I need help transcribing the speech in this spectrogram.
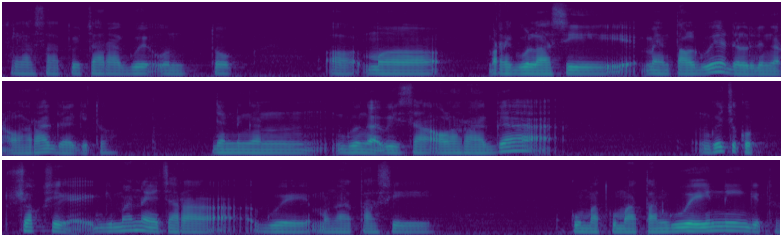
salah satu cara gue untuk uh, me meregulasi mental gue adalah dengan olahraga gitu. Dan dengan gue nggak bisa olahraga gue cukup shock sih. Kayak gimana ya cara gue mengatasi kumat-kumatan gue ini gitu?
